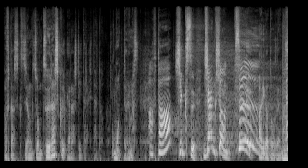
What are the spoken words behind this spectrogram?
アフターシックスジャンクション2らしくやらせていただきたいと思っております。アフター？シックスジャンクション2ありがとうございます。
